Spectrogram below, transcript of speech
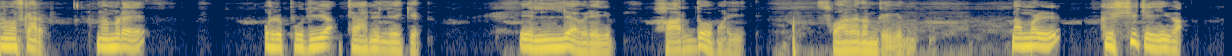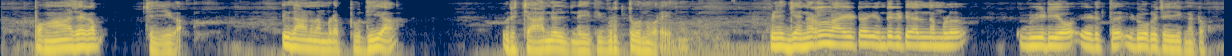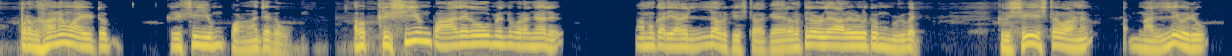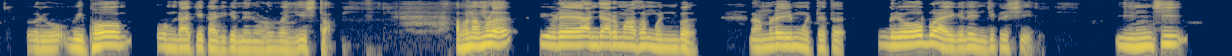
നമസ്കാരം. നമ്മുടെ ഒരു പുതിയ ചാനലിലേക്ക് എല്ലാവരെയും ഹാർദവമായി സ്വാഗതം ചെയ്യുന്നു. നമ്മൾ കൃഷി ചെയ്യുക പാചകം ചെയ്യുക. ഇതാണ് നമ്മുടെ പുതിയ ഒരു ചാനലിന്റെ ഇതിവൃത്തം എന്ന് പറയുന്നത്. പിന്നെ ജനറലായിട്ട് എന്ത് കിട്ടിയാലും നമ്മൾ വീഡിയോ എടുത്ത് ഇടുകയൊക്കെ ചെയ്യും കേട്ടോ. പ്രധാനമായിട്ടും കൃഷിയും പാചകവും. അപ്പോൾ കൃഷിയും പാചകവും എന്ന് പറഞ്ഞാൽ നമുക്കറിയാം എല്ലാവർക്കും ഇഷ്ടമാണ്. കേരളത്തിലുള്ള ആളുകൾക്ക് മുഴുവൻ കൃഷി ഇഷ്ടമാണ്. നല്ലൊരു ഒരു വിഭവം ഉണ്ടാക്കി കഴിക്കുന്നതിനോടും വലിയ ഇഷ്ടം. അപ്പോൾ നമ്മൾ ഇവിടെ അഞ്ചാറ് മാസം മുൻപ് നമ്മുടെ ഈ മുറ്റത്ത് ഗ്രോബ് ബാഗിൽ ഇഞ്ചി കൃഷി ചെയ്തു. ഇഞ്ചി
